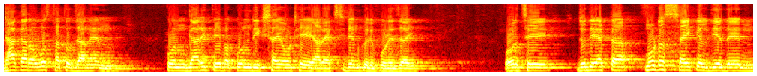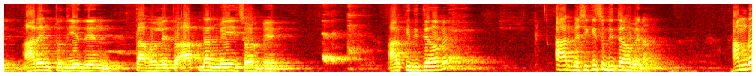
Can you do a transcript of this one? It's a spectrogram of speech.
ঢাকার অবস্থা তো জানেন কোন গাড়িতে বা কোন রিক্সায় ওঠে আর অ্যাক্সিডেন্ট করে পড়ে যায়। ওর চেয়ে যদি একটা মোটর সাইকেল দিয়ে দেন আর এন টু দিয়ে দেন, তাহলে তো আপনার মেয়েই চলবে। আর কি দিতে হবে? আর বেশি কিছু দিতে হবে না। আমরা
